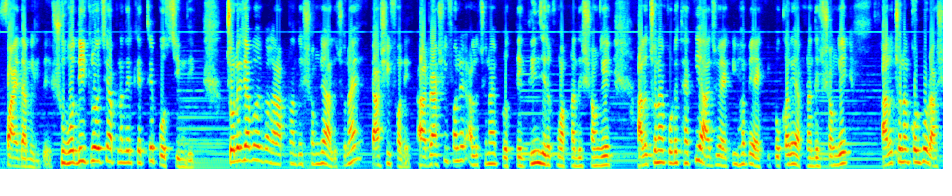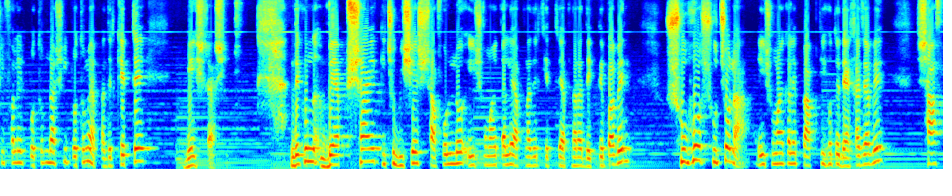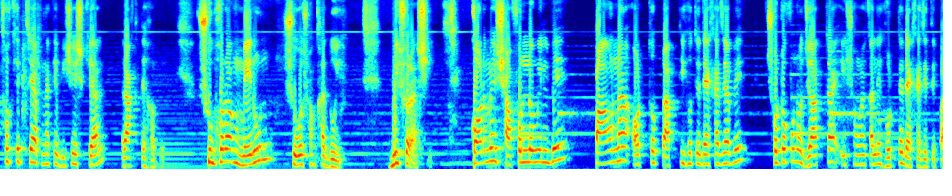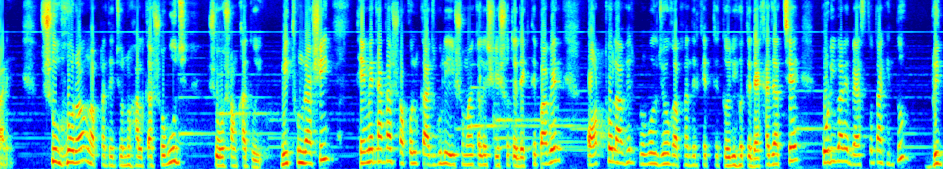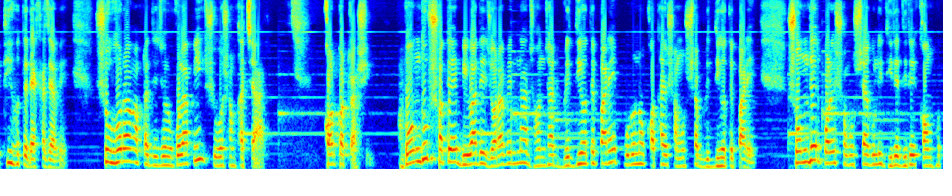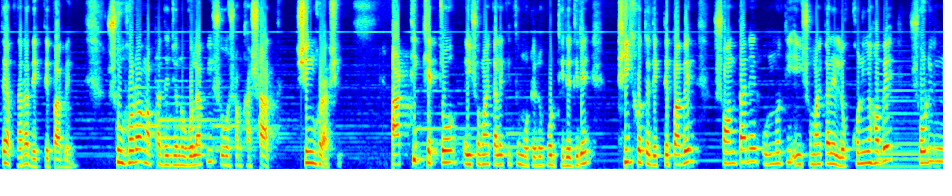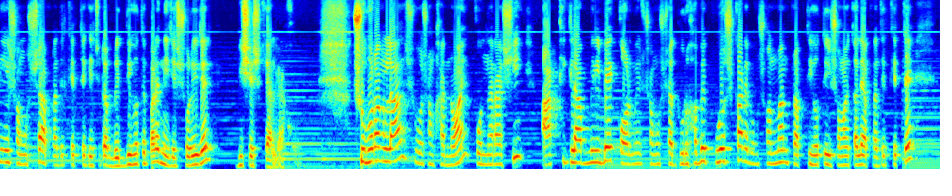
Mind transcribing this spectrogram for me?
ফায়দা মিলবে। শুভ দিক রয়েছে আপনাদের ক্ষেত্রে পশ্চিম দিক। চলে যাব এবং আপনাদের সঙ্গে আলোচনায় রাশিফলের। আর রাশিফলের আলোচনায় প্রত্যেক দিন যেরকম আপনাদের সঙ্গে আলোচনা করে থাকি, আজও একইভাবে একই প্রকারে আপনাদের সঙ্গে আলোচনা করব। রাশিফলের প্রথম রাশি প্রথমে আপনাদের ক্ষেত্রে মেষ রাশি। দেখুন, ব্যবসায় কিছু বিশেষ সাফল্য এই সময়কালে আপনাদের ক্ষেত্রে আপনারা দেখতে পাবেন। শুভ সূচনা এই সময়কালে প্রাপ্তি হতে দেখা যাবে। স্বাস্থ্য ক্ষেত্রে আপনাকে বিশেষ খেয়াল রাখতে হবে। শুভ রং মেরুন, শুভ সংখ্যা দুই। বৃষ রাশি। কর্মে সাফল্য মিলবে, পাওনা অর্থ প্রাপ্তি হতে দেখা যাবে। ছোট কোনো যাত্রা এই সময়কালে ঘটতে দেখা যেতে পারে। শুভ রং আপনাদের জন্য হালকা সবুজ শুভ সংখ্যা দুই। মিথুন রাশি, থেমে থাকা সকল কাজগুলি এই সময়কালে শেষ হতে দেখতে পাবেন। অর্থ লাভের প্রবল যোগ আপনাদের ক্ষেত্রে তৈরি হতে দেখা যাচ্ছে। পরিবারে ব্যস্ততা কিন্তু বৃদ্ধি হতে দেখা যাবে। শুভ রং আপনাদের জন্য গোলাপি, শুভ সংখ্যা চার। কর্কট রাশি, বন্ধুর সাথে বিবাদে জড়াবেন না, ঝঞ্ঝাট বৃদ্ধি হতে পারে, পুরনো কথায় সমস্যা বৃদ্ধি হতে পারে। সন্ধ্যের পরে সমস্যাগুলি ধীরে ধীরে কম হতে আপনারা দেখতে পাবেন। শুভ রং আপনাদের জন্য গোলাপি, শুভ সংখ্যা সাত। সিংহ রাশি। আর্থিক ক্ষেত্র এই সময়কালে কিন্তু মোটের উপর ধীরে ধীরে ঠিক হতে দেখতে পাবেন। সন্তানের উন্নতি এই সময়কালে লক্ষণীয় হবে। শরীর নিয়ে সমস্যা আপনাদের ক্ষেত্রে কিছুটা বৃদ্ধি হতে পারে। নিজের শরীরের বিশেষ খেয়াল রাখুন। শুভ রং লাল, শুভ সংখ্যা নয়, কন্যা রাশি, আর্থিক লাভ মিলবে, কর্মের সমস্যা দূর হবে, পুরস্কার এবং সম্মান প্রাপ্তি হতে এই সময়কালে আপনাদের ক্ষেত্রে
